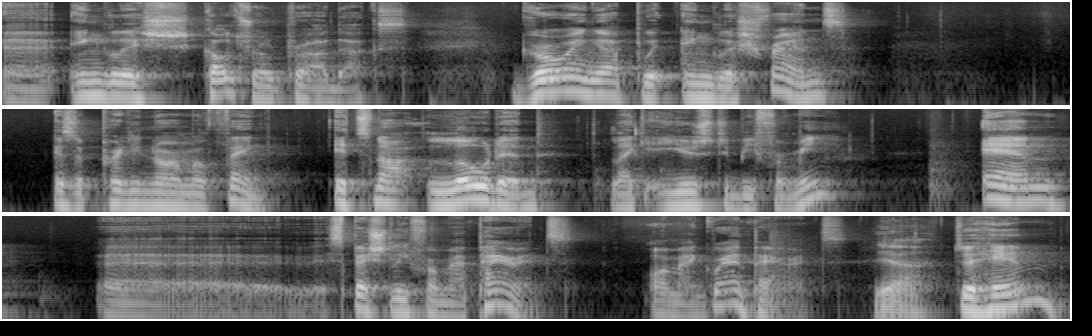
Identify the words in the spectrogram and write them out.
uh, English cultural products, growing up with English friends, is a pretty normal thing. It's not loaded like it used to be for me, and uh, especially for my parents or my grandparents. Yeah. To him,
